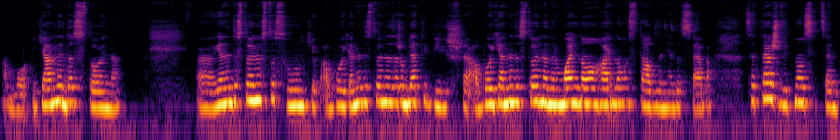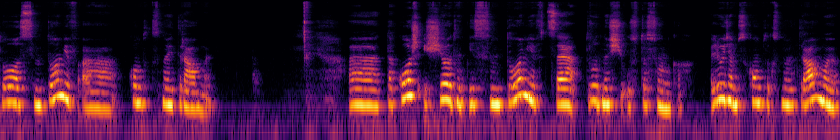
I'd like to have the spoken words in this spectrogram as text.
або я недостойна. е, Я недостойна стосунків, або я недостойна заробляти більше, або я недостойна нормального гарного ставлення до себе. Це теж відноситься до симптомів комплексної травми. Також іще один із симптомів це труднощі у стосунках. Людям з комплексною травмою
